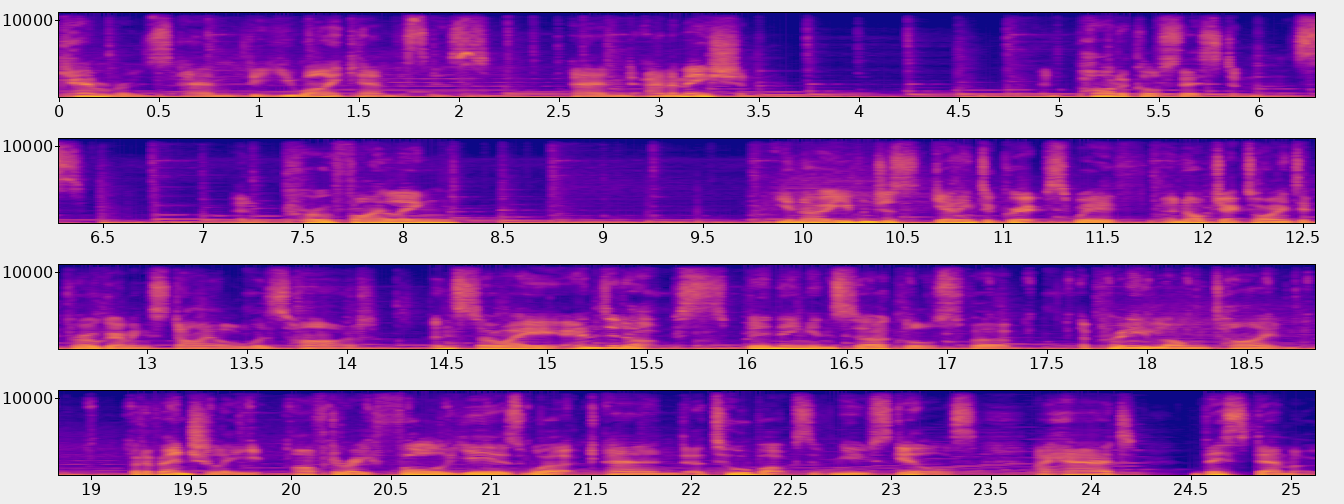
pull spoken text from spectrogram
cameras and the UI canvases, and animation, and particle systems, and profiling, you know, even just getting to grips with an object oriented programming style was hard. And so I ended up spinning in circles for a pretty long time. But eventually, after a full year's work and a toolbox of new skills, I had this demo.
